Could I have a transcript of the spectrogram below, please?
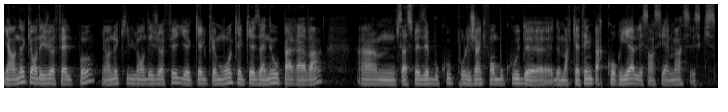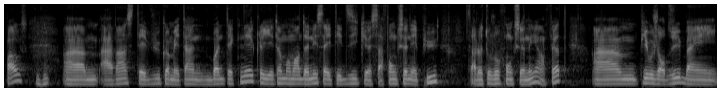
Il y en a qui ont déjà fait le pas, il y en a qui l'ont déjà fait il y a quelques mois, quelques années auparavant. Euh, ça se faisait beaucoup pour les gens qui font beaucoup de, marketing par courriel, essentiellement, c'est ce qui se passe. Mhm. Euh, avant, c'était vu comme étant une bonne technique. il y a un moment donné, ça a été dit que ça fonctionnait plus. Ça a toujours fonctionné, en fait. Euh, puis aujourd'hui, ben,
